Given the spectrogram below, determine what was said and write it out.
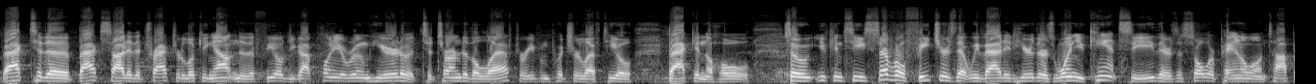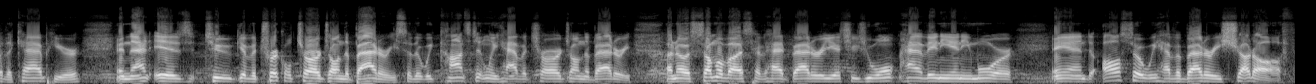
back to the back side of the tractor looking out into the field, you got plenty of room here to, to turn to the left or even put your left heel back in the hole. So you can see several features that we've added here. There's one you can't see. There's a solar panel on top of the cab here, and that is to give a trickle charge on the battery so that we constantly have a charge on the battery. I know some of us have had battery issues. You won't have any anymore. And also we have a battery shut off.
